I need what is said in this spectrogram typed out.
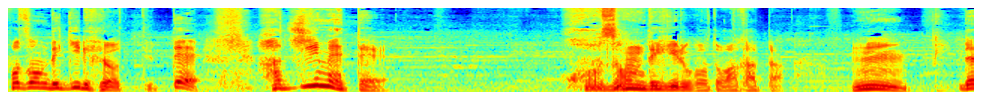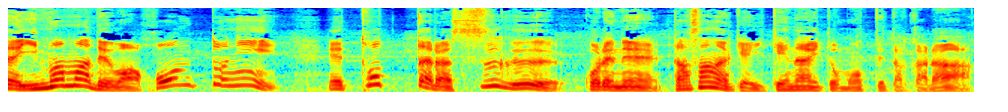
保存できるよって言って、初めて保存できること分かった。うん。で、今までは本当に、え、撮ったらすぐ、これね、出さなきゃいけないと思ってたから、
